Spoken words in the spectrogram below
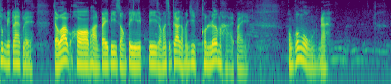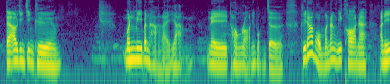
ช่วงแรกๆเลย แต่ว่าพอผ่านไปปี 2 ปีปี 2019 2020 คนเริ่มหายไป ผมก็งงนะ แต่เอาจริง ๆ คือ มันมีปัญหาหลายอย่าง ในทองหล่อที่ผมเจอ คือถ้าผมมานั่งวิเคราะห์นะ อันนี้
